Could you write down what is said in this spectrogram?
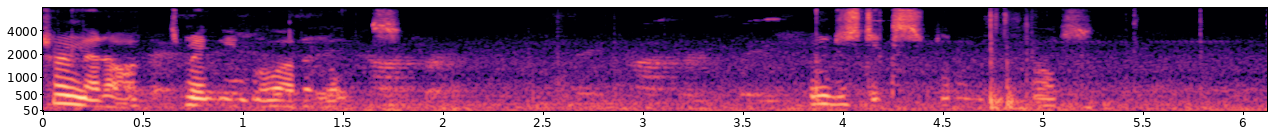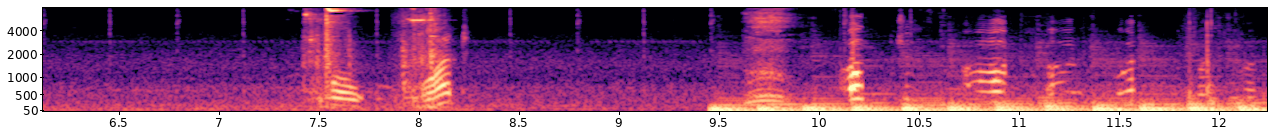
turn that off. It's making a lot of noise. I'm just explore the house. Whoa, what? oh, uh, uh, what? What? What? what?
